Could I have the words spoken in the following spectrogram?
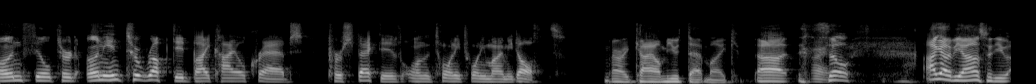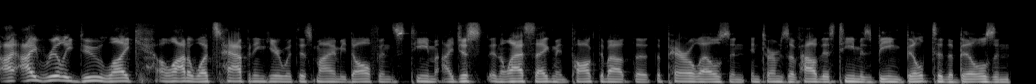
unfiltered, uninterrupted by Kyle Crabbs perspective on the 2020 Miami Dolphins. All right, Kyle, mute that mic. Uh, right. So I got to be honest with you. I, I really do like a lot of what's happening here with this Miami Dolphins team. I just, in the last segment, talked about the, the parallels in, in terms of how this team is being built to the Bills and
